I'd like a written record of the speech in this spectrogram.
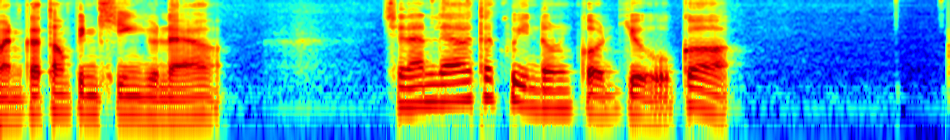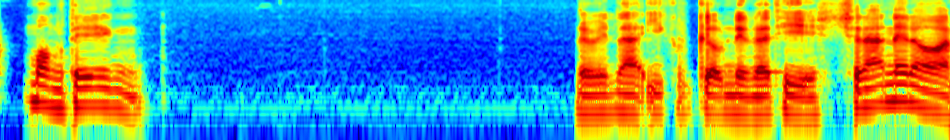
มันก็ต้องเป็นคิงอยู่แล้ว ฉะนั้นแล้วถ้าควีนโดนกดอยู่ก็มองเท่ง เหลือเวลาอีกเกือบหนึ่งนาที ชนะแน่นอน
